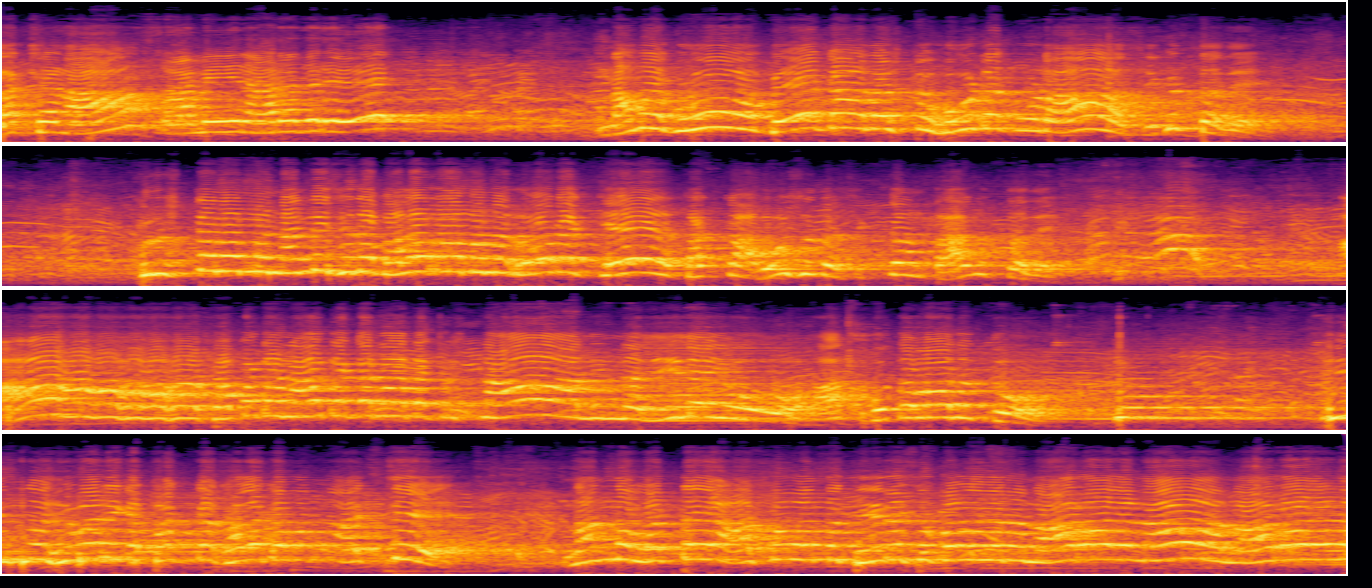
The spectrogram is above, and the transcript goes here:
ಲಕ್ಷಣ? ಸ್ವಾಮಿ ನಾರದರೆ. ನಮಗೂ ಬೇಕಾದಷ್ಟು ಊಟ ಕೂಡ ಸಿಗುತ್ತದೆ. ಕೃಷ್ಣನನ್ನು ನಂದಿಸಿದ ಬಲರಾಮನ ರೋಗಕ್ಕೆ ತಕ್ಕ ಔಷಧ ಸಿಕ್ಕಂತಾಗುತ್ತದೆ. ಆಹಾ ಕಪಟ ನಾಟಕನಾದ ಕೃಷ್ಣ ನಿನ್ನ ಲೀಲೆಯು ಅದ್ಭುತವಾದದ್ದು ಇನ್ನು ಇವರಿಗೆ ತಕ್ಕ ಕಲಕವನ್ನು ಹಚ್ಚಿ ನನ್ನ ಹೊಟ್ಟೆಯ ಹಸುವನ್ನು ತೀರಿಸಿಕೊಳ್ಳುವನು. ನಾರಾಯಣ ನಾರಾಯಣ.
